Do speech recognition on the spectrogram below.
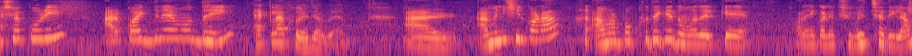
আশা করি আর কয়েকদিনের মধ্যেই এক লাখ হয়ে যাবে। আর আমি নিশির করা, আমার পক্ষ থেকে তোমাদেরকে অনেক অনেক শুভেচ্ছা দিলাম।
